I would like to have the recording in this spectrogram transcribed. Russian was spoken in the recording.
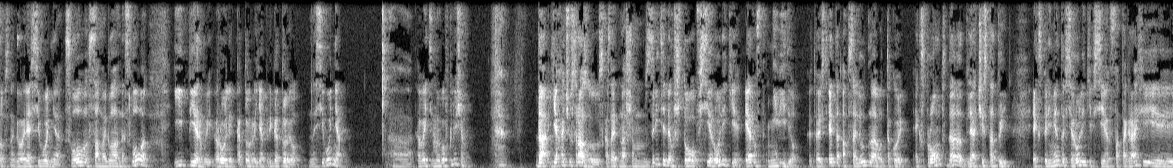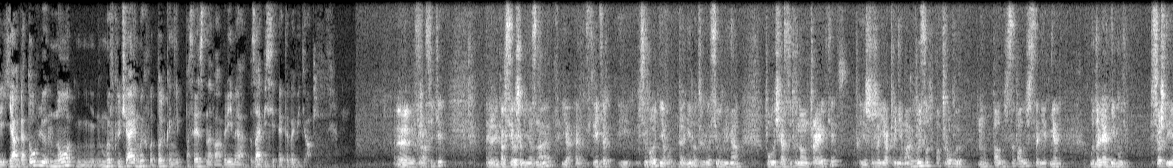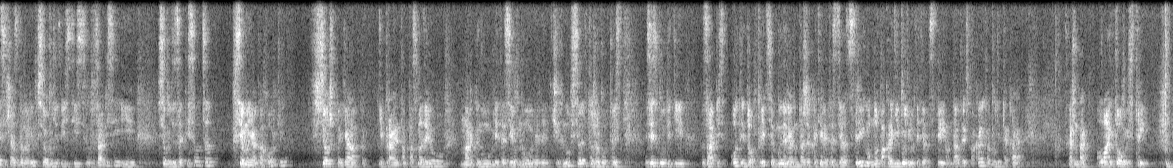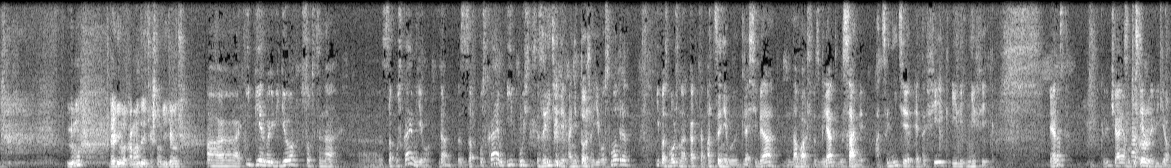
собственно говоря, сегодня слово, самое главное слово. И первый ролик, который я приготовил на сегодня, а, давайте мы его включим. Да, я хочу сразу сказать нашим зрителям, что все ролики Эрнст не видел. То есть это абсолютно вот такой экспромт да, для чистоты эксперимента. Все ролики, все фотографии я готовлю, но мы включаем их вот только непосредственно во время записи этого видео. Э, здравствуйте. Наверняка все уже меня знают. Я Эрнст Ветер. И сегодня вот Данила пригласил меня поучаствовать в новом проекте. Конечно же, я принимаю вызов, попробую. Ну, получится, получится. Нет, нет, удалять не будем. Все, что я сейчас говорю, все будет вестись в записи и все будет записываться. Все мои оговорки, все, что я неправильно там посмотрю, моргну, где-то зевну или чихну, все это тоже будет. То есть здесь будут идти запись от и до. В принципе, мы, наверное, даже хотели это сделать стримом, но пока не будем это делать стримом, да, то есть пока это будет такая, скажем так, лайтовый стрим. Ну, Данила, командуйте, что мне делать? А, и первое видео, собственно, э, запускаем его, да, запускаем, и пусть зрители, они тоже его смотрят, и, возможно, как-то оценивают для себя, на ваш взгляд, вы сами оцените, это фейк или не фейк. Эрнст, включаем первое видео.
